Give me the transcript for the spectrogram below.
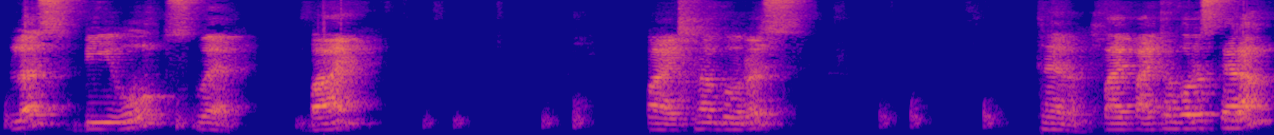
plus BO square by Pythagoras theorem. By Pythagoras theorem,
